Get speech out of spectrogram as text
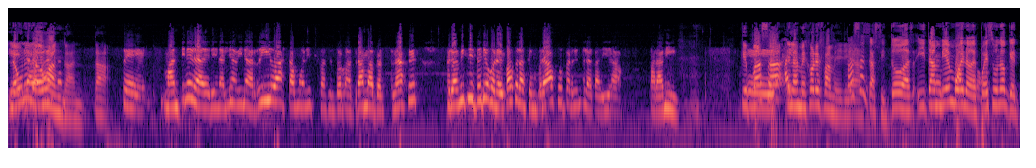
La 1 y la 2 verdad bancan. Está. Se mantiene la adrenalina bien arriba, están buenísimas en torno a trama, personajes, pero a mi criterio con el paso de las temporadas fue perdiendo la calidad, para mí. ¿Qué Eh, pasa hay- en las mejores familias? Pasan casi todas. Y también, Exacto. bueno, después uno que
